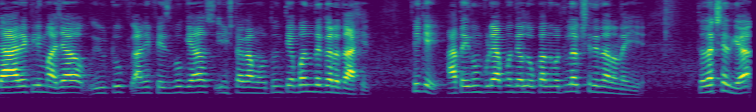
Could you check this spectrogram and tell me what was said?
डायरेक्टली माझ्या यूट्यूब आणि फेसबुक या इंस्टाग्रामवरून ते बंद करत आहेत. ठीक आहे? आता इथून पुढे आपण त्या लोकांवरती लक्ष देणार नाहीये. तर लक्षात घ्या.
